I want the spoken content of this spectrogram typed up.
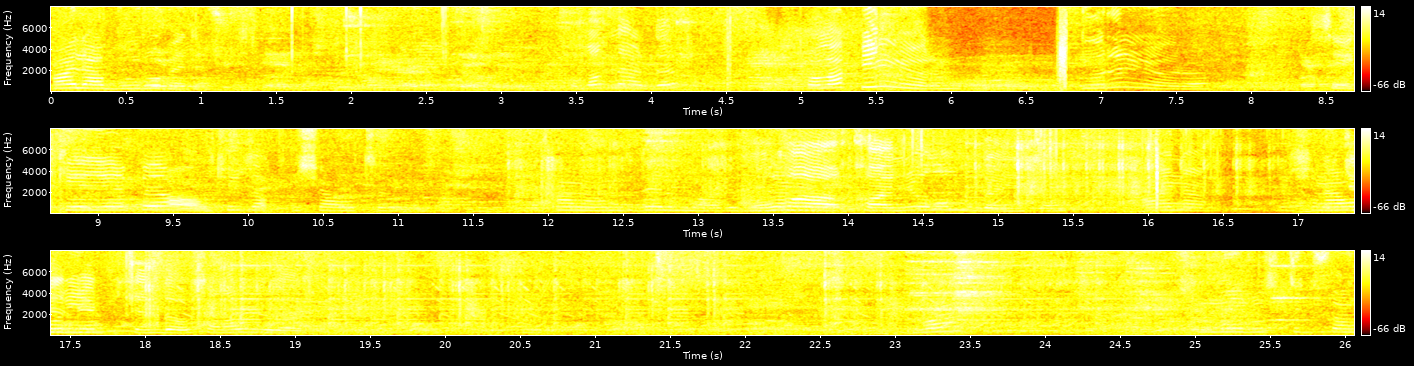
Hala buyruğu bede. Polat nerede? Polat bilmiyorum. Görünmüyor. SKYP 666. Tamam gidelim bari. Oha kaynıyor lan burada insan. Aynen. Şuna vurayım. bir seni de sana vuruyorlar. Lan. Şuna rustik fen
